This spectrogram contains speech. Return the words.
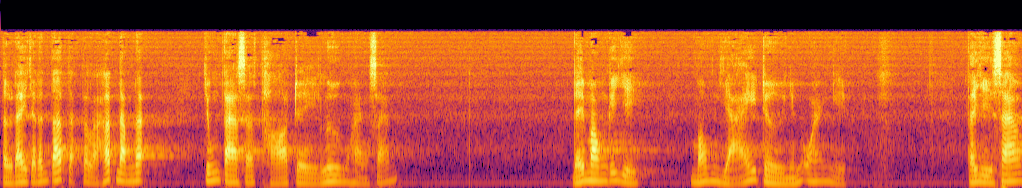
từ đây cho đến tết tức là hết năm đó, chúng ta sẽ thọ trì lương hoàng sám. Để mong cái gì? Mong giải trừ những oan nghiệp. Tại vì sao?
